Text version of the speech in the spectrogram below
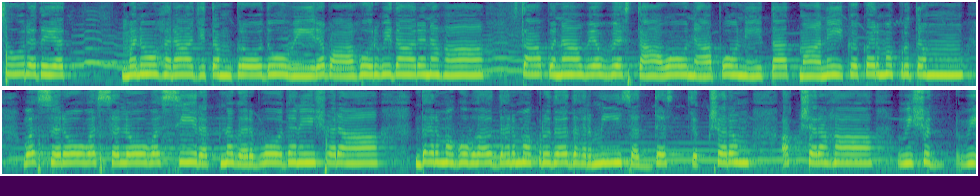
सुहृदयत् मनोहराजितं क्रोधो वीरबाहुर्विदारणः। स्थापना व्यव्यस्तावो नापो नेतात्मानेककर्मकृतं वत्सरो वत्सलो वत्सी रत्नगर्भो धनेश्वरा धर्मगुभ धर्मकृद धर्मी सद्यक्षरम् अक्षरः। विशुद् वि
